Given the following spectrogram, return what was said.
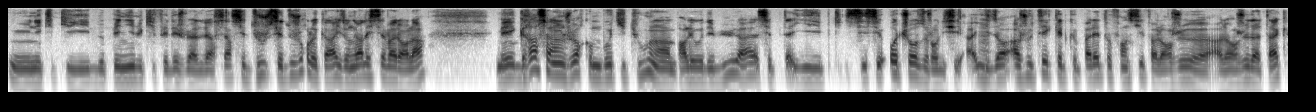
une, équipe qui, de pénible qui fait des jeux adversaires. C'est toujours, c'est toujours le cas. Ils ont gardé ces valeurs-là. Mais grâce à un joueur comme Botitou, on en parlait au début, là, c'est c'est autre chose aujourd'hui. Ils ont ajouté quelques palettes offensives à leur jeu, à leur jeu d'attaque.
